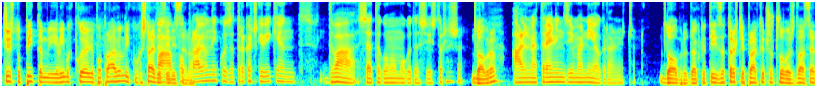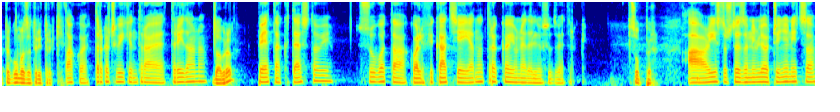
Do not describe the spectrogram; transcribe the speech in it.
čisto pitam, ili ima koje je po pravilniku, šta je Pa definisano? po pravilniku za trkački vikend dva seta guma mogu da se istroše, Dobro. ali na treninzima nije ograničeno. Dobro, dakle ti za trke praktično čuvaš dva seta guma za tri trke. Tako je, trkački vikend traje tri dana, Dobro. petak testovi, subota kvalifikacija i jedna trka i u nedelju su dve trke. Super. A isto što je zanimljiva činjenica,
